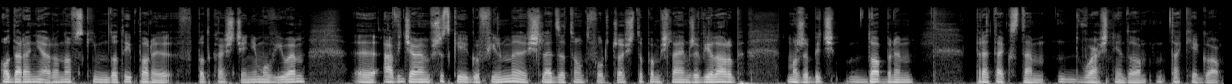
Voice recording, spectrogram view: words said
o Darenie Aronowskim do tej pory w podcaście nie mówiłem, e, a widziałem wszystkie jego filmy, śledzę tą twórczość, to pomyślałem, że Wielorb może być dobrym pretekstem właśnie do takiego,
